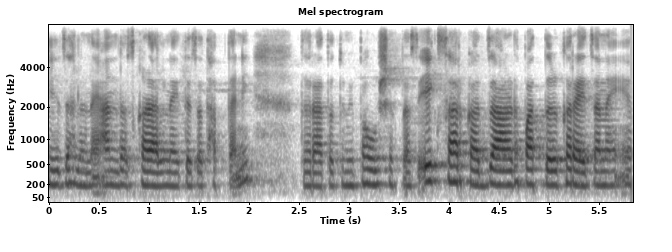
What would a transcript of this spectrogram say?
हे झालं नाही अंदाज कळाला नाही त्याचा थापताना. तर आता तुम्ही पाहू शकता एकसारखा जाड पातळ करायचा नाही.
